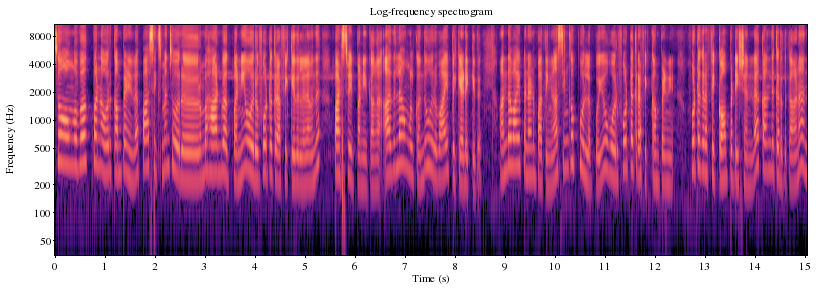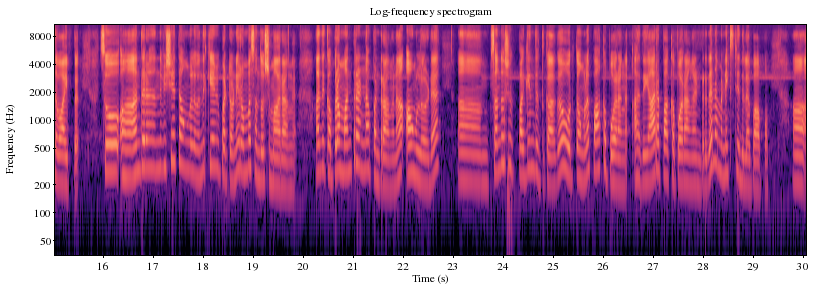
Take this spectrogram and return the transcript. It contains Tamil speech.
ஸோ அவங்க ஒர்க் பண்ண ஒரு கம்பெனியில் பாஸ்ட் சிக்ஸ் மந்த்ஸ் ஒரு ரொம்ப ஹார்ட் ஒர்க் பண்ணி ஒரு ஃபோட்டோகிராஃபிக் இதில் வந்து பார்ட்டிசிபேட் பண்ணியிருக்காங்க அதில் அவங்களுக்கு வந்து ஒரு வாய்ப்பு கிடைக்கிது. அந்த வாய்ப்பு என்னென்னு பார்த்தீங்கன்னா சிங்கப்பூரில் போய் ஒரு ஃபோட்டோகிராஃபிக் கம்பெனி ஃபோட்டோகிராஃபிக் காம்படிஷனில் கலந்துக்கிறதுக்கான அந்த வாய்ப்பு. ஸோ அந்த அந்த விஷயத்த அவங்கள வந்து கேள்விப்பட்டோன்னே ரொம்ப சந்தோஷமாகறாங்க அதுக்கப்புறம் மந்த்ரா என்ன பண்ணுறாங்கன்னா அவங்களோட சந்தோஷம் பகிர்ந்ததுக்காக ஒருத்தவங்கள பார்க்க போகிறாங்க அது யாரை பார்க்க போகிறாங்கன்றத நம்ம நெக்ஸ்ட் இதில் பார்ப்போம்.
